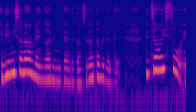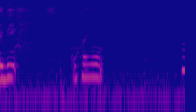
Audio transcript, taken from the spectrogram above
エビ味噌ラーメンがあるみたいだからそれを食べる予定めっちゃ美味しそうエビ。おはよう。うん。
